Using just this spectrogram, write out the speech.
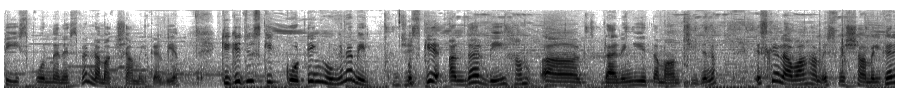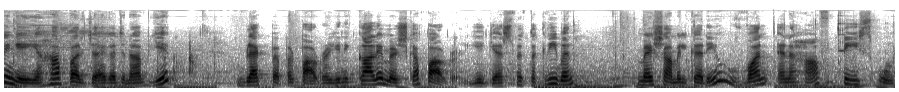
टी स्पून मैंने इसमें नमक शामिल कर दिया। क्योंकि जो इसकी कोटिंग होगी ना अभी उसके अंदर भी हम डालेंगे ये तमाम चीज़ें ना। इसके अलावा हम इसमें शामिल करेंगे यहाँ पर जाएगा जनाब ये ब्लैक पेपर पाउडर यानी काले मिर्च का पाउडर ये गैस में तकरीबन मैं शामिल कर रही हूँ वन एंड हाफ़ टी स्पून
